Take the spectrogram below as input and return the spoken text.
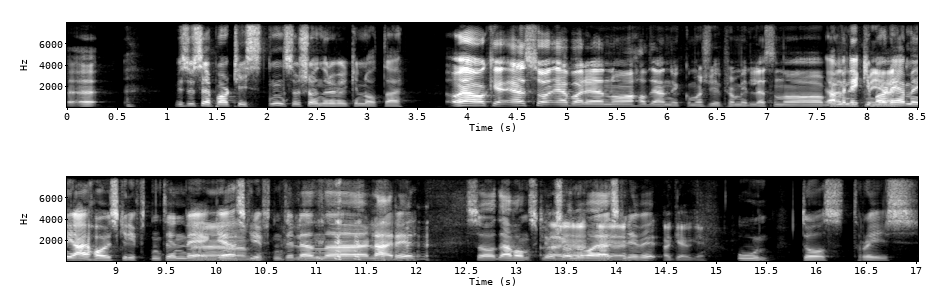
Uh, Hvis du ser på artisten, så skjønner du hvilken låt det er. Ja, ok. Jeg så Jeg bare Nå hadde jeg 0,7 promille, så nå ble Ja, men det litt ikke mye bare det, men jeg har jo skriften til en VG, uh, skriften til en uh, lærer. Så det er vanskelig å skjønne hva jeg skriver. Ok, ok. Un, dos, tres.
